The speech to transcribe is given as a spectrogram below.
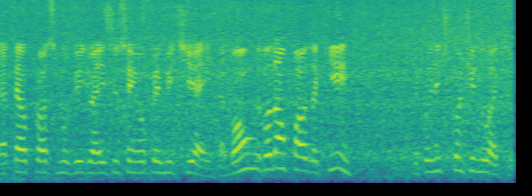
E até o próximo vídeo aí, se o Senhor permitir aí, tá bom? Eu vou dar um pausa aqui, depois a gente continua aqui.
